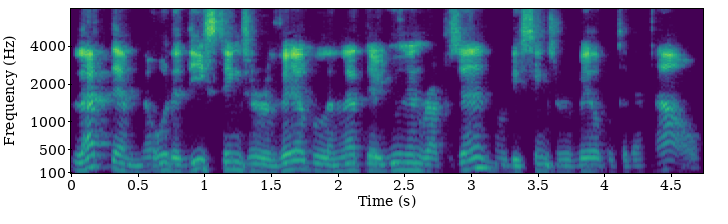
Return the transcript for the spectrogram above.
let them know that these things are available and let their union representative know these things are available to them now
